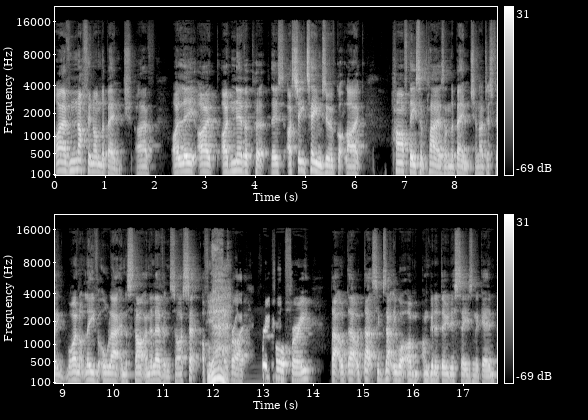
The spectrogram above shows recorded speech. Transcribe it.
I have nothing on the bench. I've I leave, I I'd never put there's I see teams who have got like half decent players on the bench, and I just think why not leave it all out in the starting eleven? So I set I thought Yeah. right three four three. That that that's exactly what I'm I'm going to do this season again.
